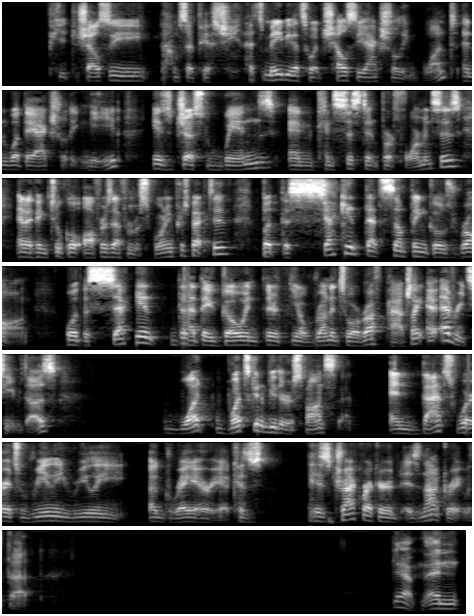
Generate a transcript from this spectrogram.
Chelsea, I'm sorry, PSG. That's maybe that's what Chelsea actually want and what they actually need is just wins and consistent performances. And I think Tuchel offers that from a sporting perspective. But the second that something goes wrong, or the second that they go and they you know run into a rough patch, like every team does, what what's going to be the response then? And that's where it's really, really a gray area because his track record is not great with that. Yeah, and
